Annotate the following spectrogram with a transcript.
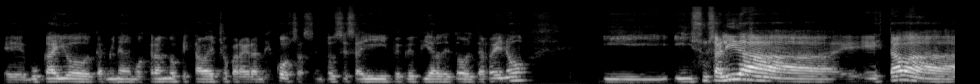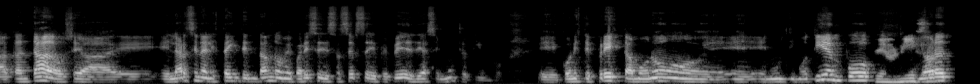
eh, Bucayo termina demostrando que estaba hecho para grandes cosas. Entonces ahí Pepe pierde todo el terreno y, su salida eh, estaba cantada. O sea, eh, el Arsenal está intentando, me parece, deshacerse de Pepe desde hace mucho tiempo. con este préstamo, ¿no? en último tiempo. Y ahora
